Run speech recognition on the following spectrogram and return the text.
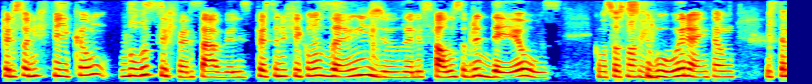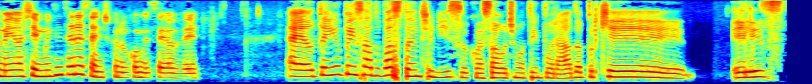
personificam Lúcifer, sabe? Eles personificam os anjos, eles falam sobre Deus, como se fosse uma Sim. figura. Então, isso também eu achei muito interessante quando eu comecei a ver. É, eu tenho pensado bastante nisso com essa última temporada, porque eles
